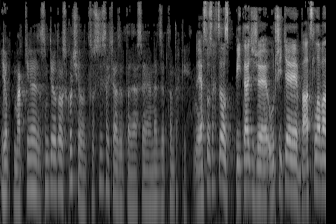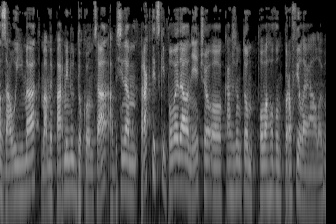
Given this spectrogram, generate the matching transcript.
Jo, Martine, jsem ti do toho skočil. Co jsi se chtěl zeptat? Já se hned zeptám taky. Já jsem se chcel spýtať, že určitě Václava zaujíma, máme pár minut do konca, aby si nám prakticky povedal niečo o každom tom povahovom profile, alebo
